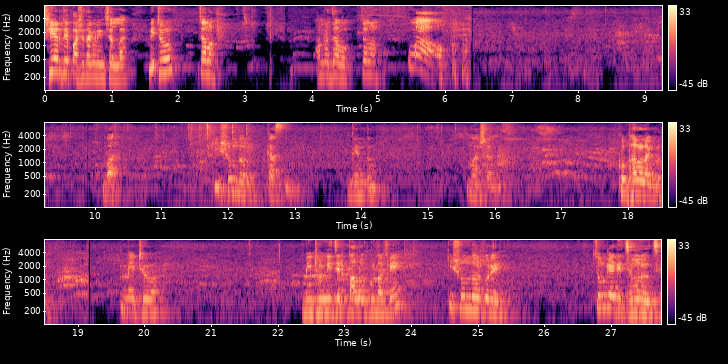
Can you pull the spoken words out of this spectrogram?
শেয়ার দিয়ে পাশে থাকুন ইনশাল্লাহ। মিঠু, চলো। আমরা যাব, চলো। ওয়াও বাহ! কি সুন্দর কাজ দেন তো মাশাল্লাহ খুব ভালো লাগল। মিঠু মিঠু নিজের পালকগুলোকে কি সুন্দর করে চুলকাই দিচ্ছে মনে হচ্ছে।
